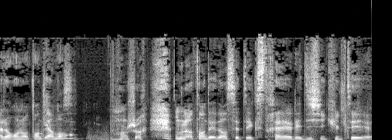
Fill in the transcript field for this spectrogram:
Alors on entendait, Dans, Bonjour. on entendait dans cet extrait euh, les difficultés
